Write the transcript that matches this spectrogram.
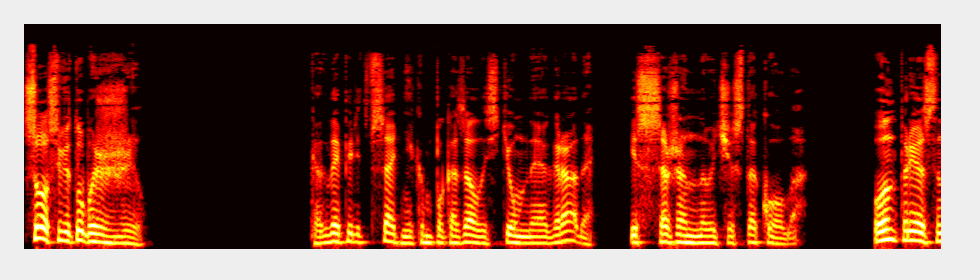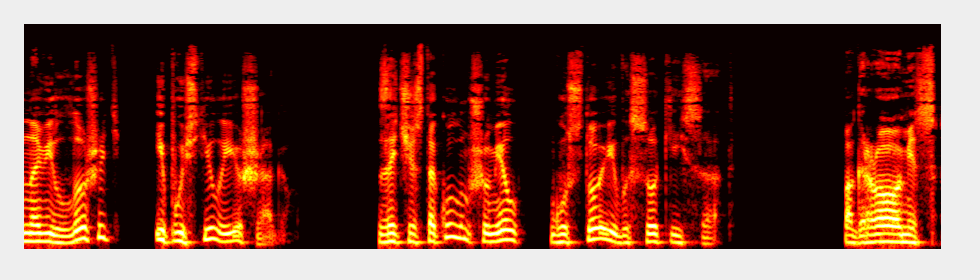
сосвету бы сжил. Когда перед всадником показалась темная ограда из сожженного чистокола, он приостановил лошадь и пустил ее шагом. За чистоколом шумел густой и высокий сад. «Погромец!»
